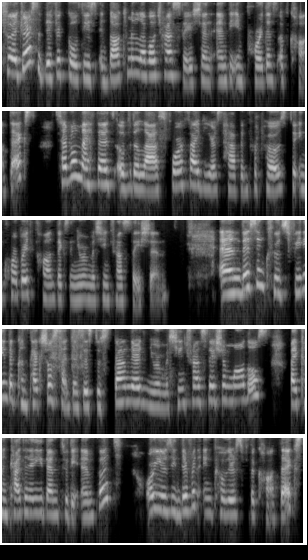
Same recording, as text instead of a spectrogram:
To address the difficulties in document level translation and the importance of context, several methods over the last four or five years have been proposed to incorporate context in neural machine translation. And this includes feeding the contextual sentences to standard neural machine translation models by concatenating them to the input, or using different encoders for the context,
